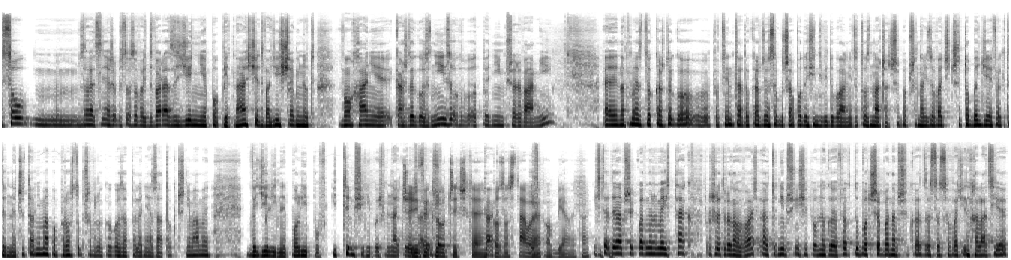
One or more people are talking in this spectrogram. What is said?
Są mm, zalecenia, żeby stosować dwa razy dziennie po 15-20 minut wąchanie każdego z nich z odpowiednimi przerwami. E, natomiast do każdego pacjenta, do każdej osoby trzeba podejść indywidualnie. Co to oznacza? Trzeba przeanalizować, czy to będzie efektywne, czy tam nie ma po prostu przewlekłego zapalenia zatok, czy nie mamy wydzieliny, polipów i tym się nie powinniśmy najpierw Czyli zająć. wykluczyć te tak. pozostałe objawy, tak? I wtedy na przykład możemy ich tak, proszę trenować, ale to nie przyniesie pełnego efektu, bo trzeba na przykład zastosować inhalację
